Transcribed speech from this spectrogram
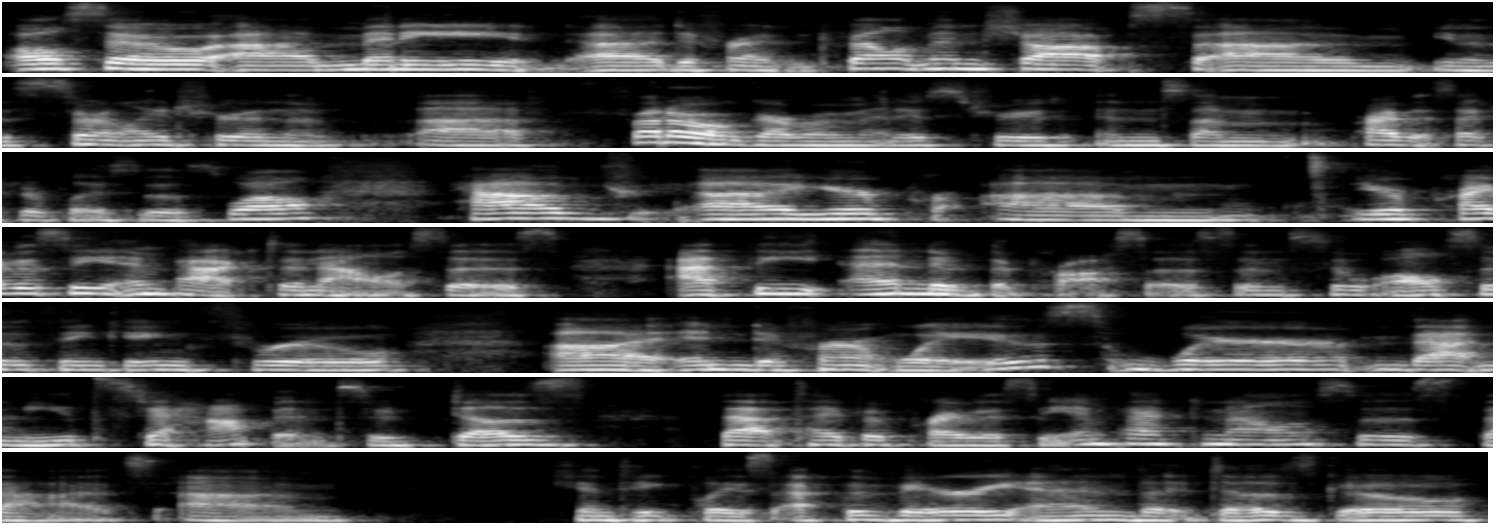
also uh, many uh, different development shops. Um, you know, certainly true in the uh, federal government. is true in some private sector places as well. Have uh, your um, your privacy impact analysis at the end of the process, and so also thinking through uh, in different ways where that needs to happen. So does that type of privacy impact analysis that um, can take place at the very end that does go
